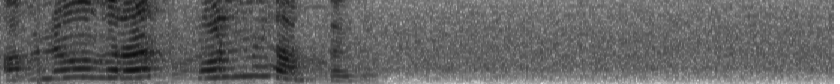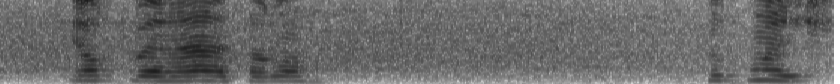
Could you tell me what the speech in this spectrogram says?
Abi ne oldu lan? Gol yaptık? Yok be he tamam. Tutmuş.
